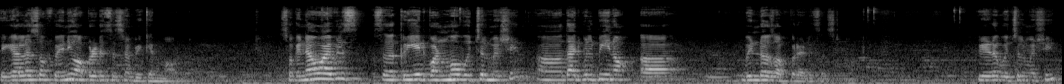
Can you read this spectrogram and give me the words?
regardless of any operating system we can mount. So okay, now I will uh, create one more virtual machine uh, that will be in uh, Windows operating system. Okay. Create a virtual machine.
